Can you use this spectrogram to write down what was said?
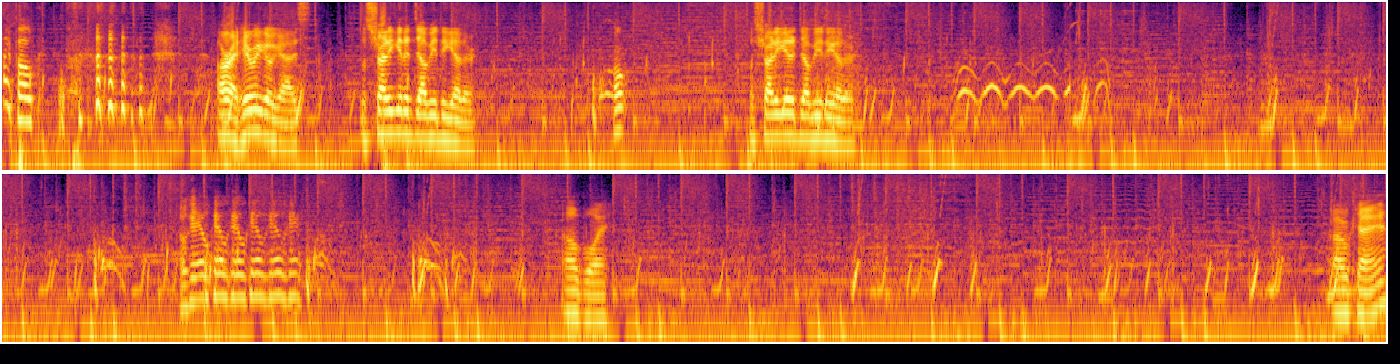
Hi, Poke. All right, here we go, guys. Let's try to get a W together. Oh. Let's try to get a W together. Okay, okay, okay, okay, okay, okay. Oh boy. Okay.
